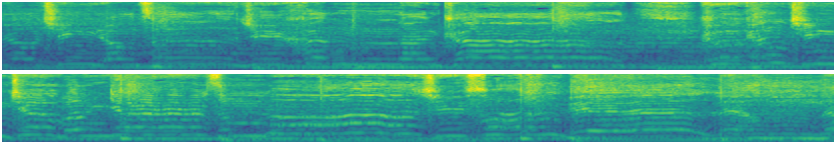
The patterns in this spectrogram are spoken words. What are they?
表情让自己很难看，可感情这玩意儿怎么计算？别两难，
